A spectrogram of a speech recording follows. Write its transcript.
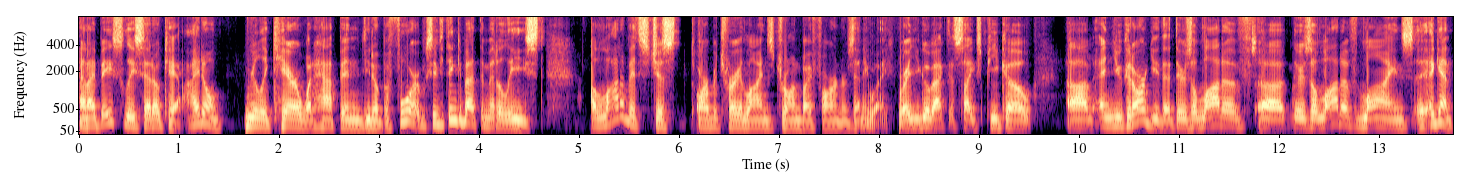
And I basically said, okay, I don't really care what happened, you know, before, because if you think about the Middle East, a lot of it's just arbitrary lines drawn by foreigners anyway, right? You go back to Sykes-Picot, um, and you could argue that there's a lot of uh, there's a lot of lines. Again,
